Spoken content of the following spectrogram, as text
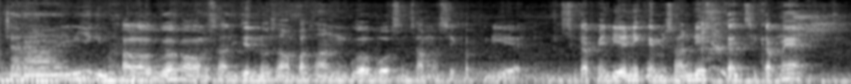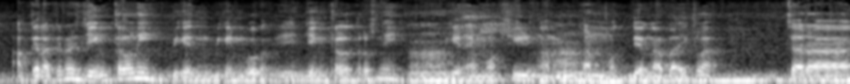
cara ininya gimana? kalau gue kalau misalnya jenuh sama pasangan gue bosen sama sikap dia sikapnya dia nih kayak misalnya dia sikap- sikapnya akhir-akhirnya jengkel nih bikin bikin gue jengkel terus nih Hmm. bikin emosi ngambekan mood dia nggak baik lah cara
